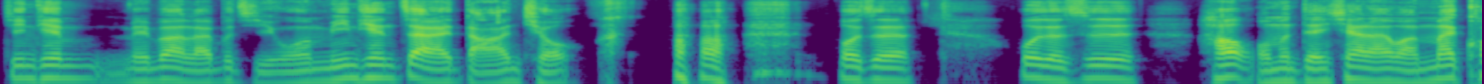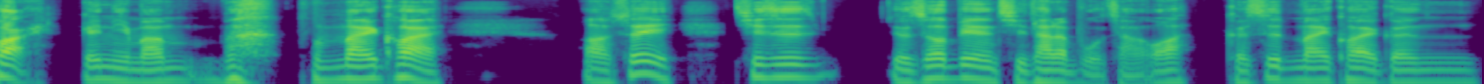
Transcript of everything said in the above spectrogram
今天没办法来不及，我们明天再来打篮球，或者或者是好，我们等一下来玩麦块，给你们 麦块啊。所以其实有时候变成其他的补偿哇，可是麦块跟。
